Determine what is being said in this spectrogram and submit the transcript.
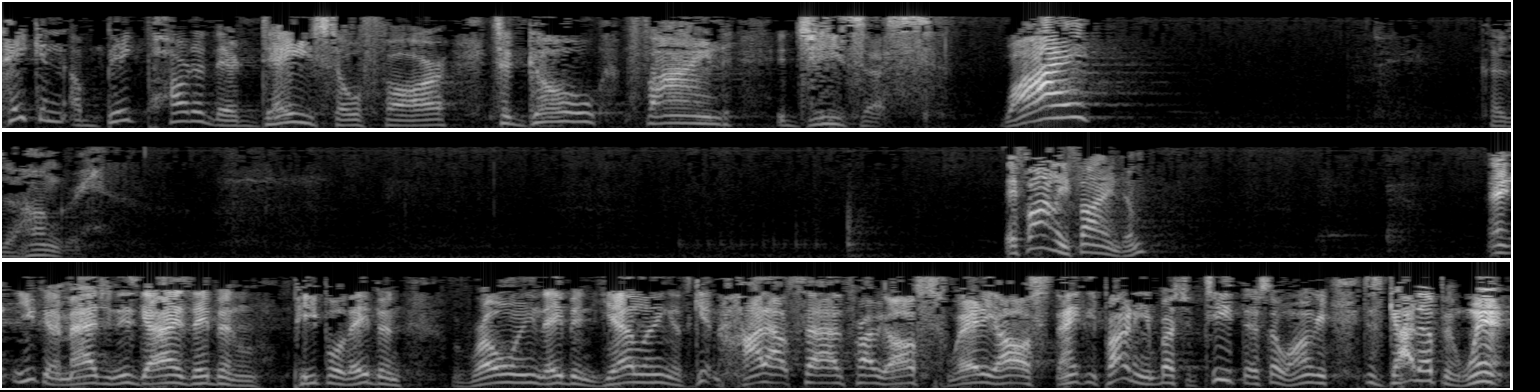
taken a big part of their day so far to go find Jesus. Why? Because they're hungry. They finally find him. And you can imagine these guys, they've been people, they've been rowing, they've been yelling, it's getting hot outside, probably all sweaty, all stanky, probably didn't brush their teeth, they're so hungry, just got up and went.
